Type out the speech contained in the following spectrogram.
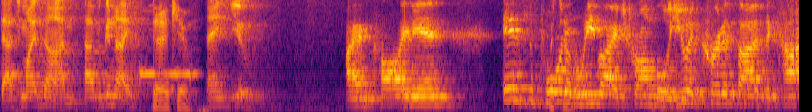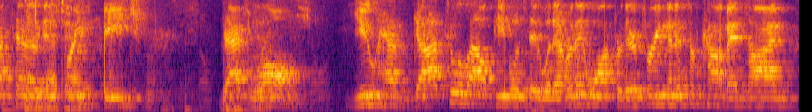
That's my time. Have a good night. Thank you. Thank you. I am calling in in support of Levi Trumbull. You had criticized the content of his have free speech. That's wrong. You have got to allow people to say whatever they want for their three minutes of comment time.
